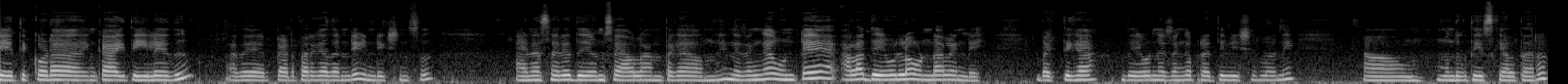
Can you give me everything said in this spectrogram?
చేతికి కూడా ఇంకా తీయలేదు. అదే పెడతారు కదండి ఇండిక్షన్స్ అయినా సరే దేవుని సేవలో అంతగా ఉంది. నిజంగా ఉంటే అలా దేవుళ్ళలో ఉండాలండి భక్తిగా. దేవుడు నిజంగా ప్రతి విషయంలోని ముందుకు తీసుకెళ్తారు.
